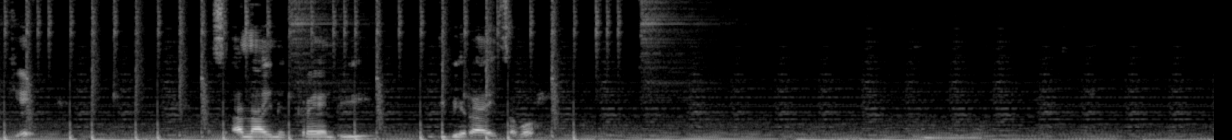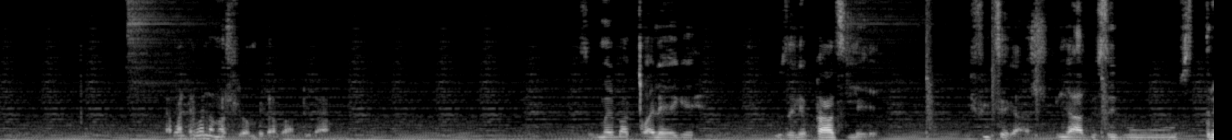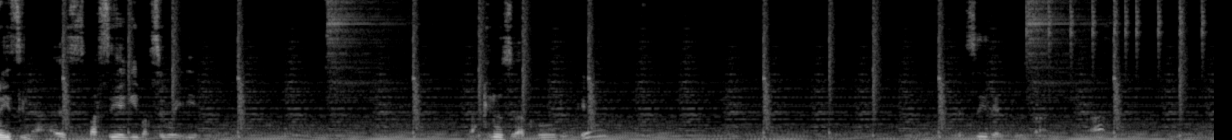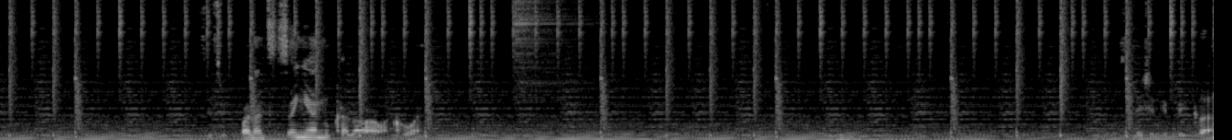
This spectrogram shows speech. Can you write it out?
okay. Let's align currently bereits, aber abantwana amahlombe labantu laba sekumele bagcwaleke kuze le phathi le ifithe kahle ingabi seku-straight basike kiba sekuyiyo kakhuluzi kakhulu okay. Serienbildern. Ja. balances sem ano calar a cor. Deixa de pecar.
